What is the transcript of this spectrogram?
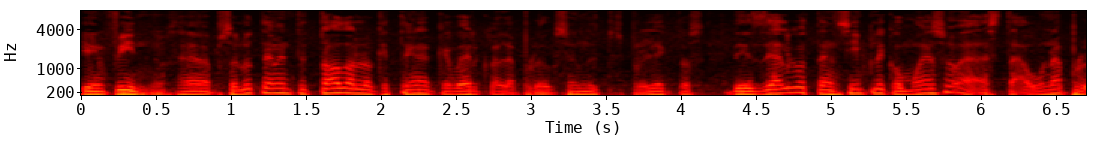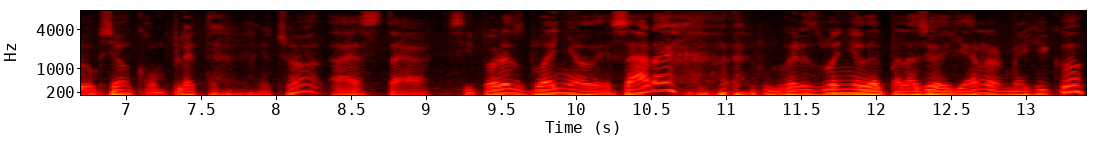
en fin, o sea, absolutamente todo lo que tenga que ver con la producción de tus proyectos. Desde algo tan simple como eso hasta una producción completa. ¿Hecho? Hasta si tú eres dueño de Sara, eres dueño del Palacio de Hierro en México,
